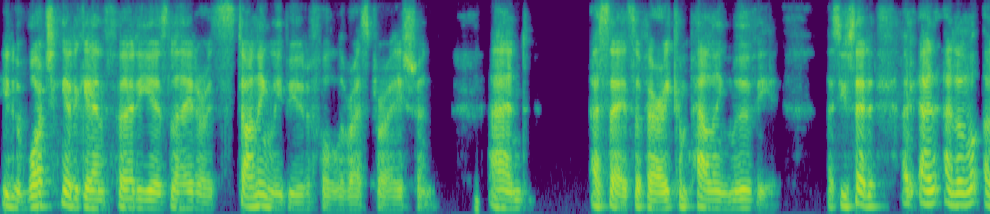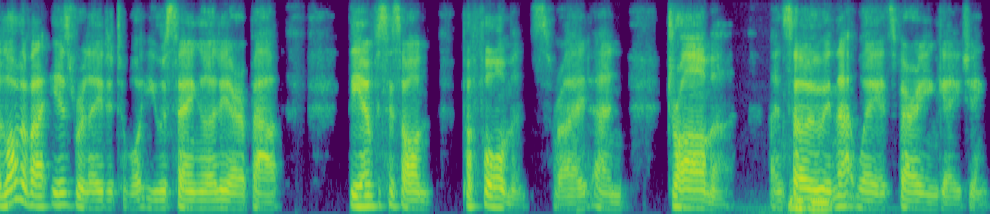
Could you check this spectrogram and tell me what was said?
you know, watching it again 30 years later, it's stunningly beautiful, the restoration. And I say it's a very compelling movie. As you said, and, and a, a lot of that is related to what you were saying earlier about the emphasis on performance, right? And drama. And so Mhm. in that way, it's very engaging.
